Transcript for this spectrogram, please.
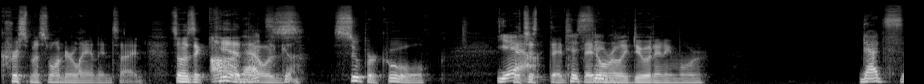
Christmas Wonderland inside. So as a kid, Oh, that was go- super cool. Yeah. It's just they, they don't really do it anymore. That's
